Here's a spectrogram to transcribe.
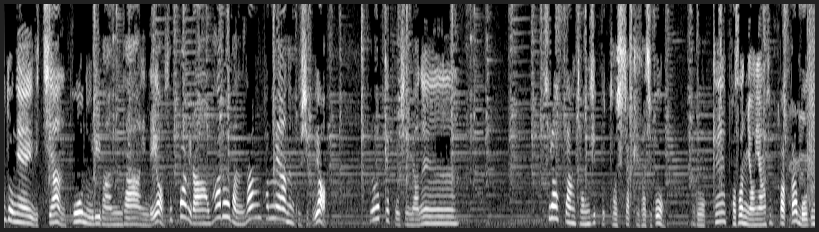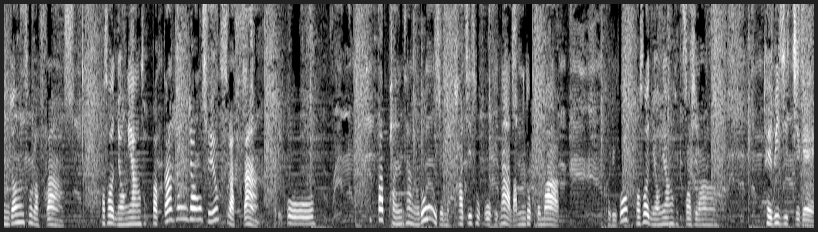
신호동에 위치한 본우리 반상인데요. 솥밥이랑 화로 반상 판매하는 곳이고요. 이렇게 보시면은 수라상 정식부터 시작해가지고 이렇게 버섯 영양 솥밥과 모듬전 수라상, 버섯 영양 솥밥과 항정수육 수라상, 그리고 솥밥 반상으로 이제 뭐 가지 소고기나 남도꼬막, 그리고 버섯 영양 솥밥이랑 데비지찌개,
